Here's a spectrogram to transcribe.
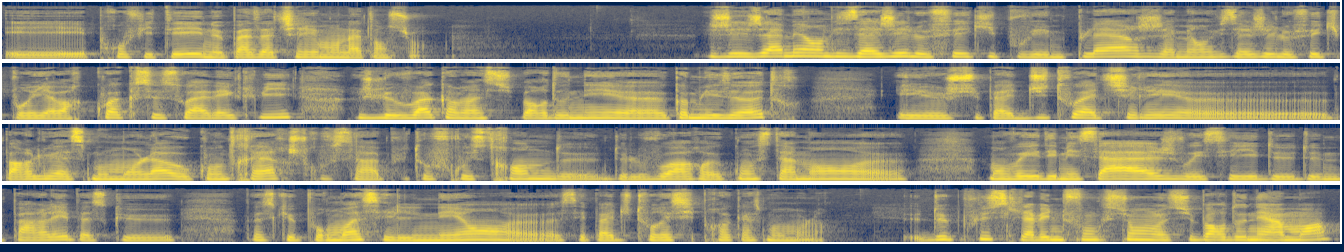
et profiter et ne pas attirer mon attention. J'ai jamais envisagé le fait qu'il pouvait me plaire, j'ai jamais envisagé le fait qu'il pourrait y avoir quoi que ce soit avec lui. Je le vois comme un subordonné euh, comme les autres et euh, je suis pas du tout attirée euh, par lui à ce moment-là. Au contraire, je trouve ça plutôt frustrant de, de le voir euh, constamment euh, m'envoyer des messages ou essayer de, de me parler parce que parce que pour moi c'est le néant, euh, c'est pas du tout réciproque à ce moment-là. De plus, il avait une fonction subordonnée à moi.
